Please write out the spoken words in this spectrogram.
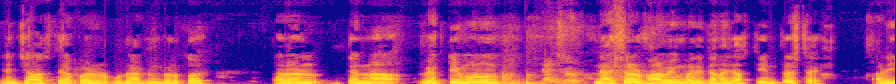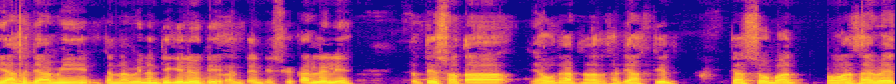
यांच्या हस्ते आपण उद्घाटन करतोय. कारण त्यांना व्यक्ती म्हणून नॅचरल फार्मिंगमध्ये त्यांना जास्त इंटरेस्ट आहे. आणि यासाठी आम्ही त्यांना विनंती केली होती आणि त्यांनी ती स्वीकारलेली आहे. तर ते स्वतः या उद्घाटनासाठी असतील. त्याचसोबत पवार साहेब आहेत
